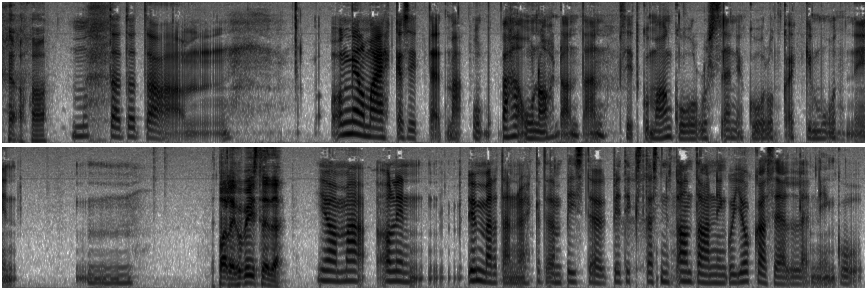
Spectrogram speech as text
Mutta tota, ongelma ehkä sitten, että mä vähän unohdan tämän. Sitten kun mä oon kuullut sen ja kuullut kaikki muut, niin mm, Paljonko pisteitä? joo, mä olin ymmärtänyt ehkä tämän pisteen. Pitikö tässä nyt antaa niin kuin jokaiselle niin kuin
